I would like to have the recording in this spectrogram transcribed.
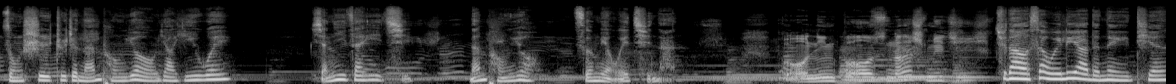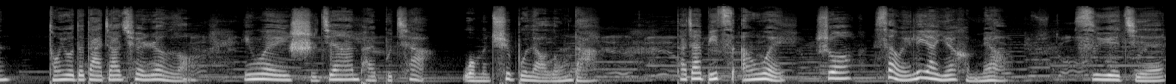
总是追着男朋友要依偎，想腻在一起，男朋友则勉为其难。去到塞维利亚的那一天，同游的大家确认了，因为时间安排不恰，我们去不了隆达。大家彼此安慰说，塞维利亚也很妙。四月节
